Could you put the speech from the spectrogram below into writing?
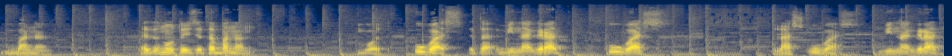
банан. Это, ну, то есть это банан. Вот. Увас. Это виноград. Увас. Las uvas. Виноград.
